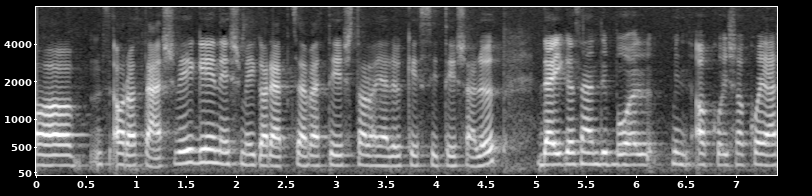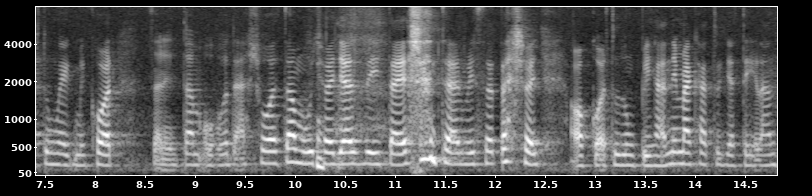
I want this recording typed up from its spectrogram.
a, az aratás végén, és még a repcevetés, talajelőkészítés előtt, de igazándiból mind, akkor is akkor jártunk még, mikor szerintem óvodás voltam, úgyhogy ez így teljesen természetes, hogy akkor tudunk pihenni, meg hát ugye télen.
